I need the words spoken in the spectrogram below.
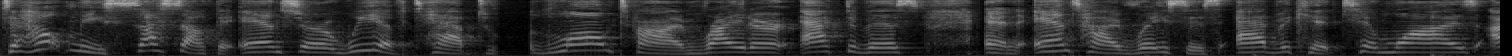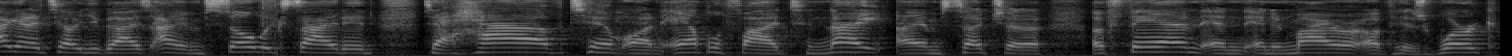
To help me suss out the answer, we have tapped longtime writer, activist, and anti-racist advocate Tim Wise. I got to tell you guys, I am so excited to have Tim on Amplified tonight. I am such a, a fan and an admirer of his work.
